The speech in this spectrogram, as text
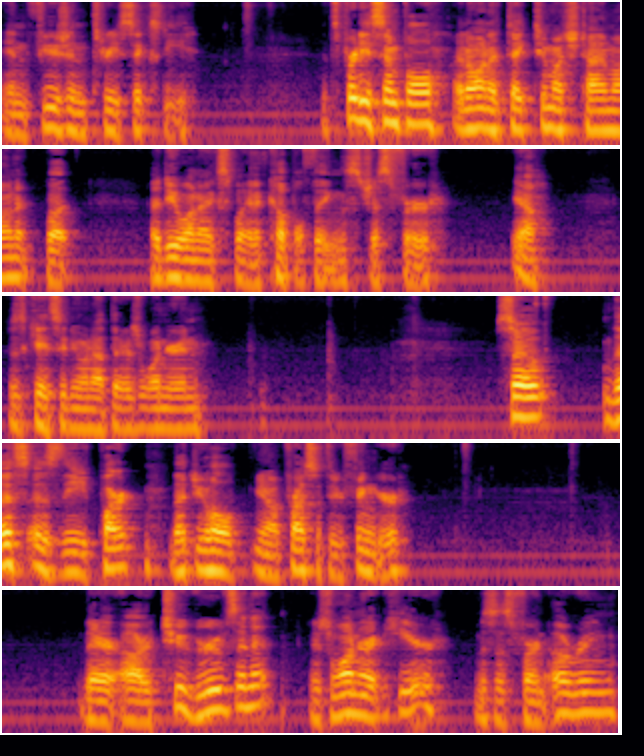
in Fusion 360. It's pretty simple. I don't want to take too much time on it, but I do want to explain a couple things just for, yeah, just in case anyone out there is wondering. So this is the part that you hold, you know, press with your finger. There are two grooves in it. There's one right here. This is for an O-ring,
